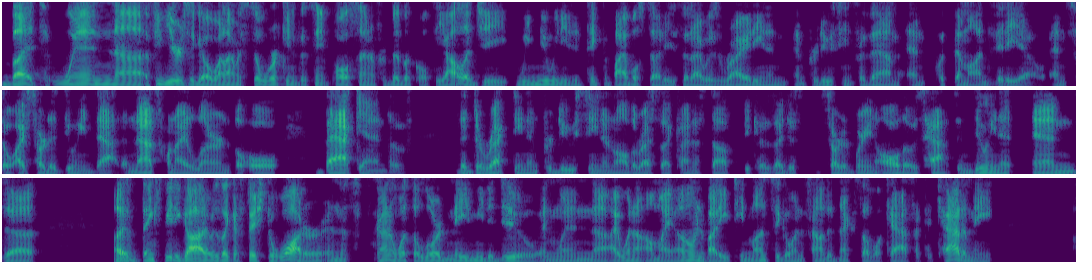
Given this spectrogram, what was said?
But when uh, a few years ago, when I was still working at the St. Paul Center for Biblical Theology, we knew we needed to take the Bible studies that I was writing and, and producing for them and put them on video. And so I started doing that, and that's when I learned the whole back end of the directing and producing and all the rest of that kind of stuff because I just started wearing all those hats and doing it. And uh, uh, thanks be to God, it was like a fish to water, and that's kind of what the Lord made me to do. And when uh, I went out on my own about 18 months ago and founded Next Level Catholic Academy,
